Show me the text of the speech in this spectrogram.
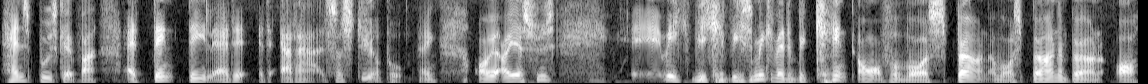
hans budskab var, at den del af det er der altså styr på. Ikke? Og, og jeg synes, øh, vi, vi, kan, vi kan simpelthen ikke være det bekendt over for vores børn og vores børnebørn og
